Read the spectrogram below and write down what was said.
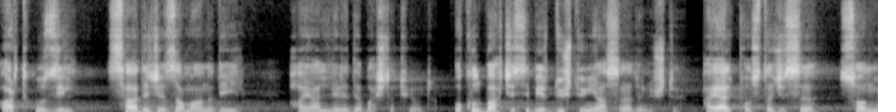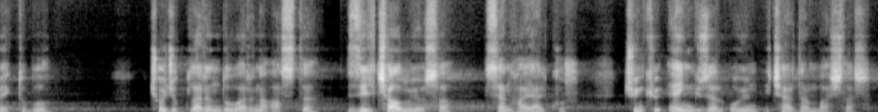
Artık o zil sadece zamanı değil, hayalleri de başlatıyordu. Okul bahçesi bir düş dünyasına dönüştü. Hayal postacısı son mektubu çocukların duvarına astı. Zil çalmıyorsa sen hayal kur. Çünkü en güzel oyun içeriden başlar.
